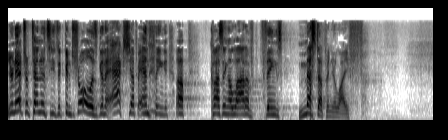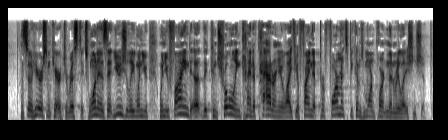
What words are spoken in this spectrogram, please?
Your natural tendency to control is going to act up, ending up causing a lot of things messed up in your life. And so here are some characteristics. One is that usually when you, when you find uh, the controlling kind of pattern in your life, you'll find that performance becomes more important than relationship.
